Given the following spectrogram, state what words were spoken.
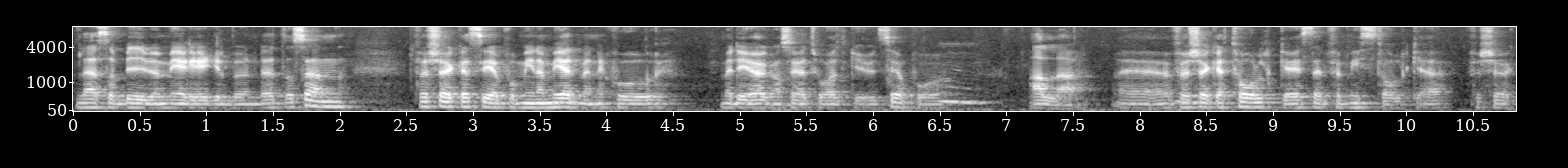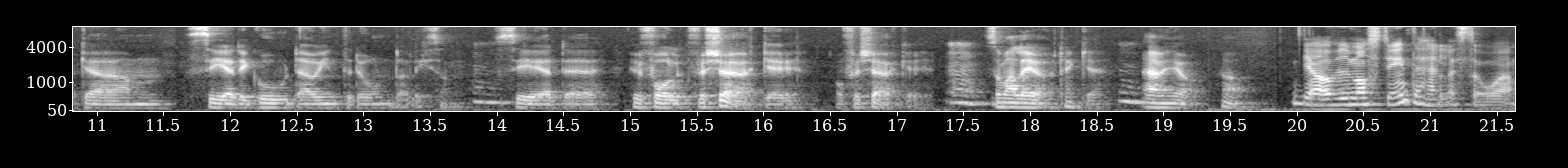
läsa Bibeln mer regelbundet och sen försöka se på mina medmänniskor med det ögon som jag tror att Gud ser på alla. Eh, försöka tolka istället för misstolka. Försöka mm, se det goda och inte det onda. Liksom. Se det, hur folk försöker och försöker. Som alla gör, tänker jag. Även jag. Ja. Ja, och vi måste ju inte heller så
